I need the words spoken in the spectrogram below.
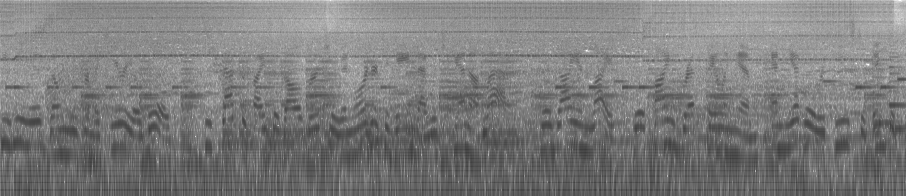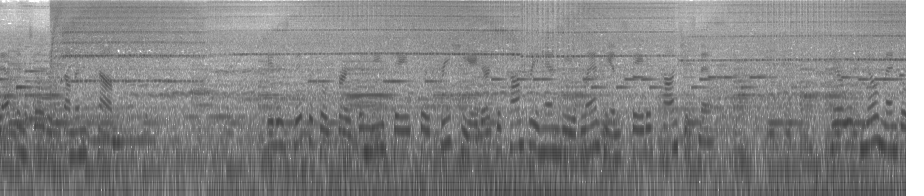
He who lives only for material goods, who sacrifices all virtue in order to gain that which cannot last, will die in life, will find breath failing him, and yet will refuse to think of death until the summons comes. It is difficult for us in these days to appreciate or to comprehend the Atlantean state of consciousness. There was no mental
